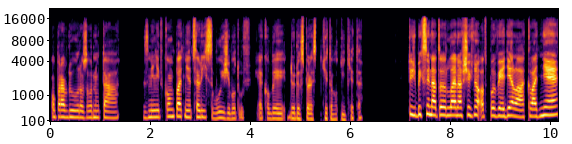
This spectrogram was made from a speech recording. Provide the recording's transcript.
opravdu rozhodnutá změnit kompletně celý svůj život už jakoby do dospělosti toho dítěte. Když bych si na tohle na všechno odpověděla kladně,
